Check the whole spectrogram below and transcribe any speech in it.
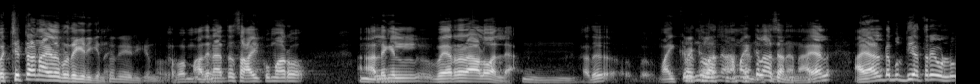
വെച്ചിട്ടാണ് അയാൾ പ്രതികരിക്കുന്നത്. പ്രതികരിക്കുന്നത്. അപ്പം അതിനകത്ത് സായികുമാറോ അല്ലെങ്കിൽ വേറൊരാളോ അല്ല. അത് മൈക്കിൾ മൈക്കിൾ ആശാനാണ് അയാൾ അയാളുടെ ബുദ്ധി അത്രേ ഉള്ളൂ.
